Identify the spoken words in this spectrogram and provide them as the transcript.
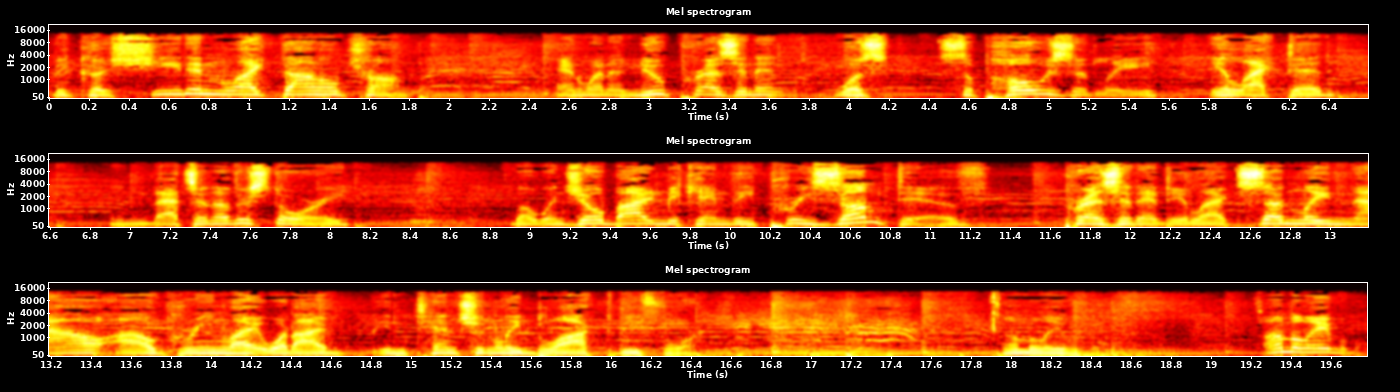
because she didn't like Donald Trump. And when a new president was supposedly elected, and that's another story, but when Joe Biden became the presumptive president elect, suddenly now I'll greenlight what I intentionally blocked before. Unbelievable. Unbelievable.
